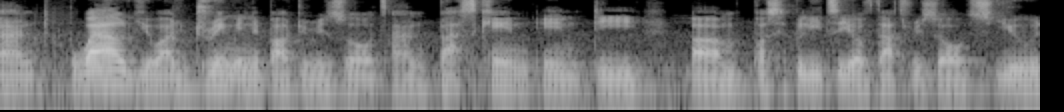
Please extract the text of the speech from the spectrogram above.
And while you are dreaming about the results and basking in the um, possibility of that result, you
